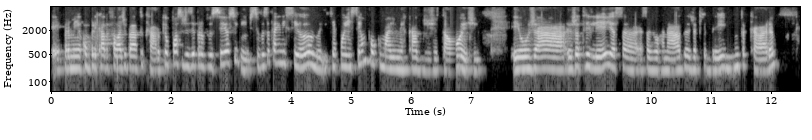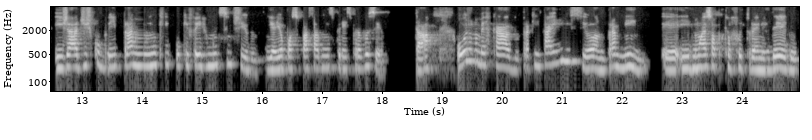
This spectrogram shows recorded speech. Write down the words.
é, para mim é complicado falar de barato caro. O que eu posso dizer para você é o seguinte: se você está iniciando e quer conhecer um pouco mais do mercado digital hoje, eu já, eu já trilhei essa, essa jornada, já quebrei muita cara e já descobri para mim que, o que fez muito sentido. E aí eu posso passar a minha experiência para você. Tá? Hoje no mercado, para quem está iniciando, para mim, é, e não é só porque eu fui trainer dele,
